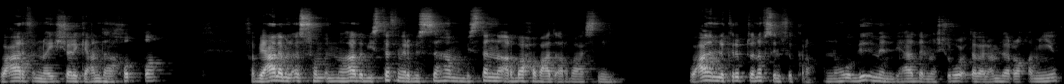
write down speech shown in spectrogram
وعارف إنه هي الشركة عندها خطة. فبعالم الأسهم إنه هذا بيستثمر بالسهم وبيستنى أرباحه بعد أربع سنين. وعالم الكريبتو نفس الفكرة إنه هو بيؤمن بهذا المشروع تبع العملة الرقمية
